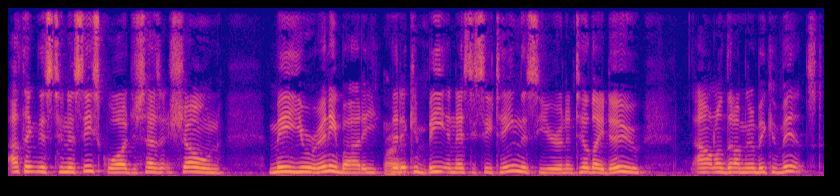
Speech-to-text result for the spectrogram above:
I think this Tennessee squad just hasn't shown me, you, or anybody Right. that it can beat an SEC team this year. And until they do, I don't know that I'm going to be convinced.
